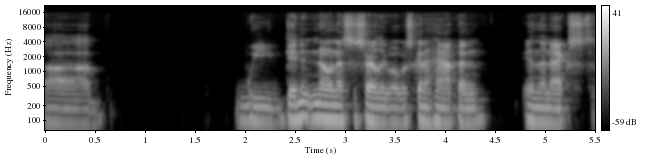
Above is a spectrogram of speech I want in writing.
uh we didn't know necessarily what was going to happen in the next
